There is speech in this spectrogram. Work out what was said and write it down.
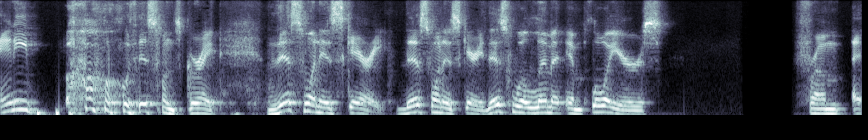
any oh this one's great this one is scary this one is scary this will limit employers from uh,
